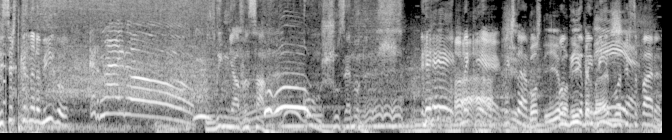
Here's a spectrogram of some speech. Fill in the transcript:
Disseste carneiro amigo? Carneiro! Linha avançada com José Nunes. Ei, como é que é? Como é que estamos? Bom dia, bom bom dia, bem-vindo, boa terça-feira.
